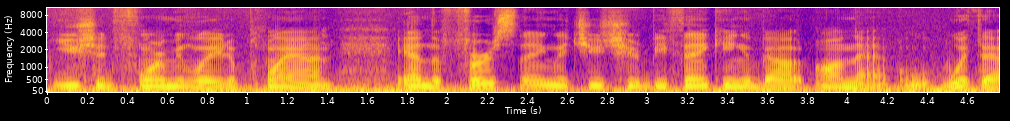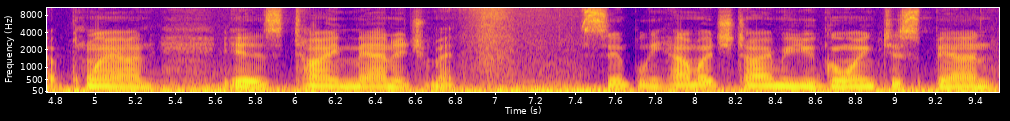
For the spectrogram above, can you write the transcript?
you should formulate a plan. And the first thing that you should be thinking about on that with that plan is time management simply how much time are you going to spend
